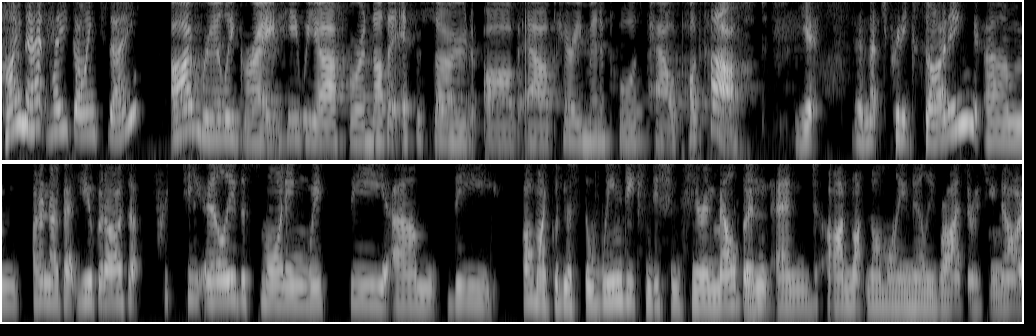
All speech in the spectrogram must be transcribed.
Hi, Nat. How are you going today? I'm really great. Here we are for another episode of our Perimenopause Power podcast. Yes, and that's pretty exciting. Um, I don't know about you, but I was up pretty early this morning with the um, the oh my goodness, the windy conditions here in Melbourne. And I'm not normally an early riser, as you know,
